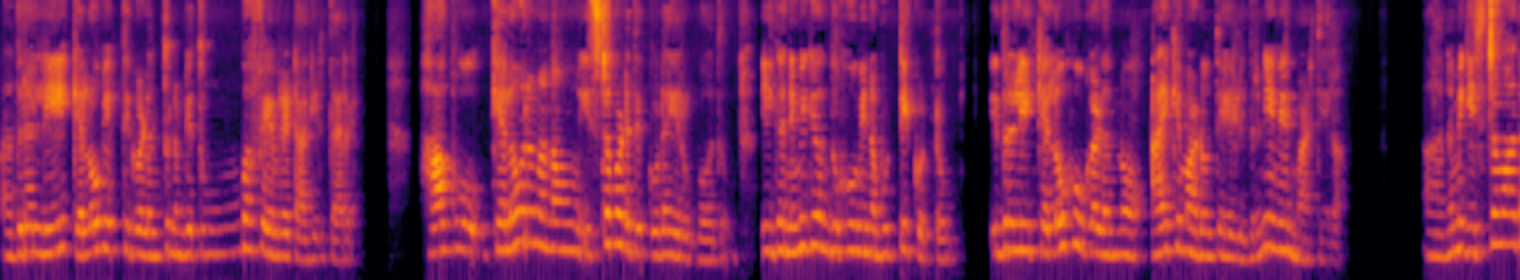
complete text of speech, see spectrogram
ಅದರಲ್ಲಿ ಕೆಲವು ವ್ಯಕ್ತಿಗಳಂತೂ ನಮಗೆ ತುಂಬಾ ಫೇವ್ರೇಟ್ ಆಗಿರ್ತಾರೆ. ಹಾಗೂ ಕೆಲವರನ್ನು ನಾವು ಇಷ್ಟಪಡದೆ ಕೂಡ ಇರಬಹುದು. ಈಗ ನಿಮಗೆ ಒಂದು ಹೂವಿನ ಬುಟ್ಟಿ ಕೊಟ್ಟು, ಇದರಲ್ಲಿ ಕೆಲವು ಹೂಗಳನ್ನು ಆಯ್ಕೆ ಮಾಡು ಅಂತ ಹೇಳಿದ್ರೆ ನೀವೇನ್ ಮಾಡ್ತೀರಾ? ನಮಗೆ ಇಷ್ಟವಾದ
